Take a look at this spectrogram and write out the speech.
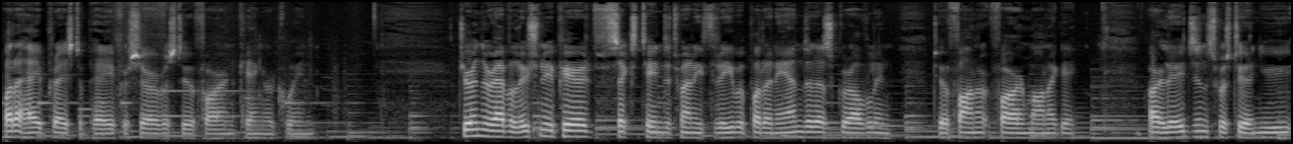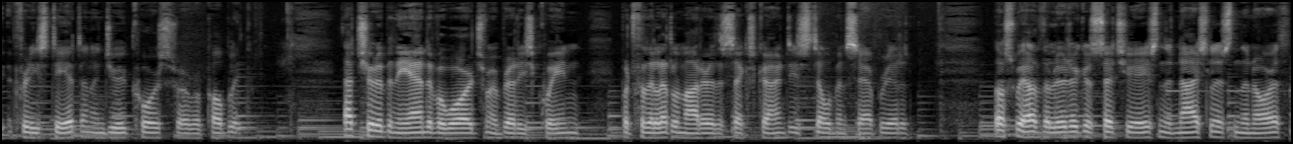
What a high price to pay for service to a foreign king or queen. During the revolutionary period, 16 to 23, we put an end to this grovelling to a foreign monarchy. Our allegiance was to a new free state and in due course to a republic. That should have been the end of awards from a British Queen, but for the little matter, of the six counties still been separated. Thus, we have the ludicrous situation that nationalists in the north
